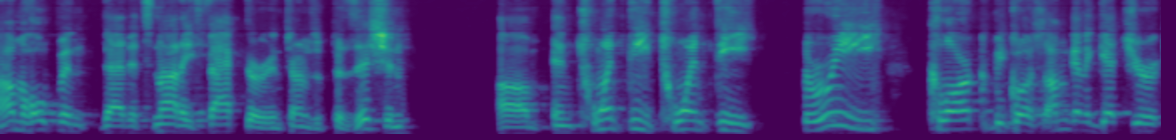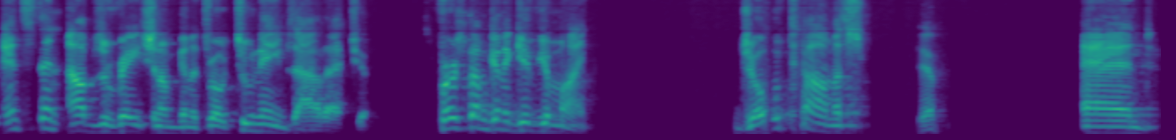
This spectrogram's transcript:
I'm hoping that it's not a factor in terms of position. Um, in 2023, Clark, because I'm going to get your instant observation. I'm going to throw two names out at you. First, I'm going to give you mine Joe Thomas. Yep. And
